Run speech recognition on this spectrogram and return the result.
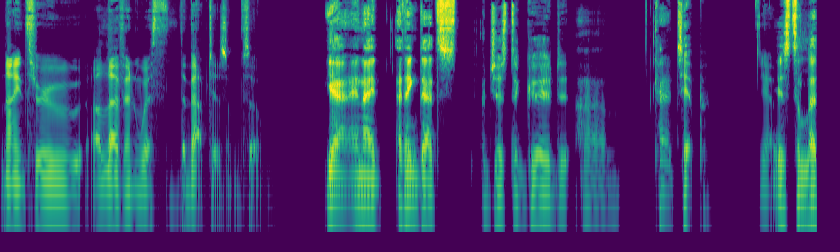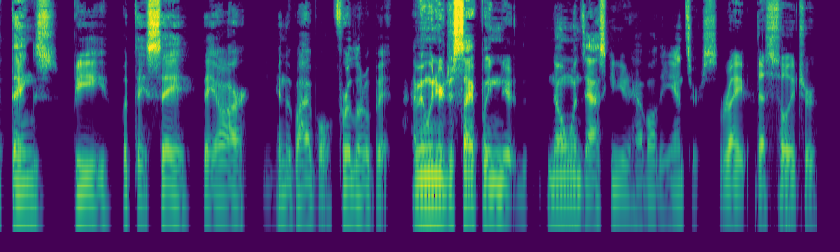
9 through 11 with the baptism. So, Yeah, and I I think that's just a good um, kind of tip. Yeah. is to let things be what they say they are Mhm. in the Bible for a little bit. I mean, when you're discipling, you're, no one's asking you to have all the answers, right. That's totally true.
